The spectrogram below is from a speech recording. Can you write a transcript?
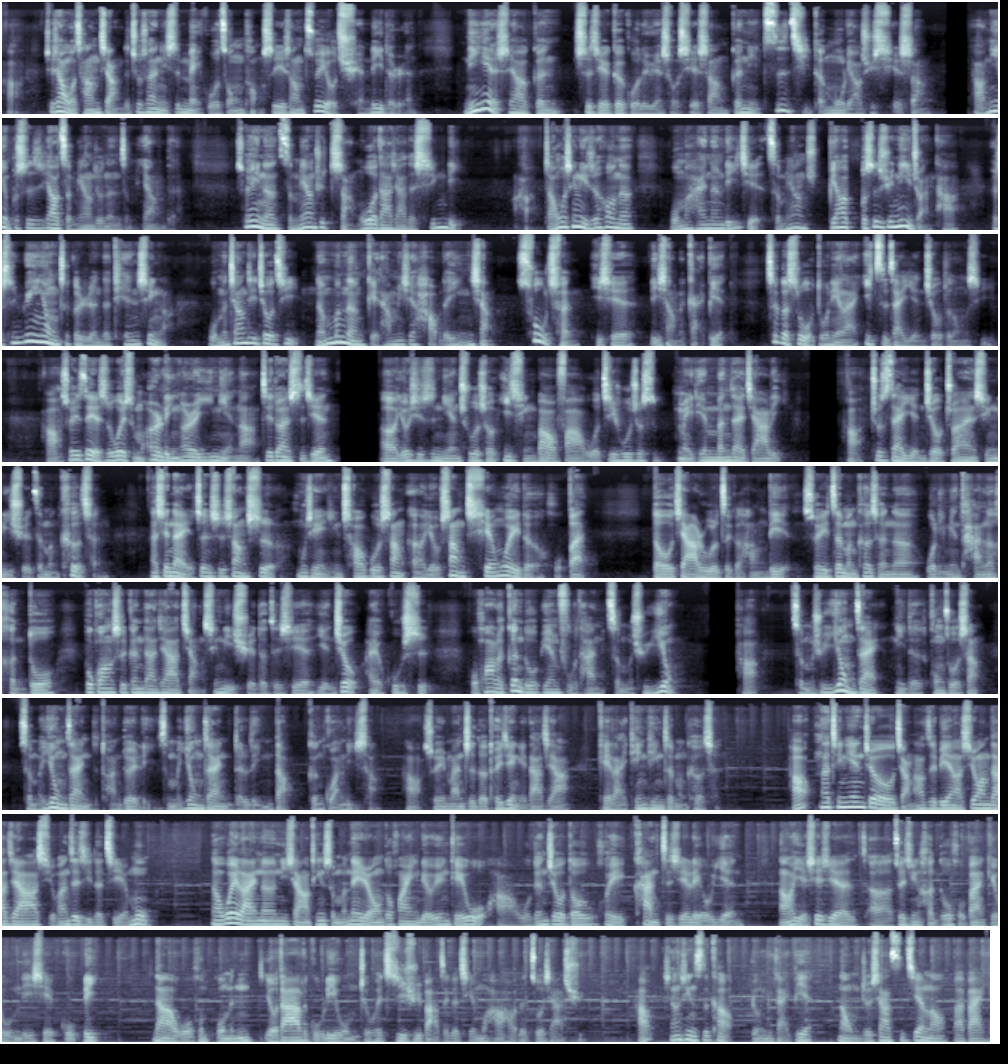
好，就像我常讲的，就算你是美国总统，世界上最有权力的人，你也是要跟世界各国的元首协商，跟你自己的幕僚去协商。好，你也不是要怎么样就能怎么样的。所以呢，怎么样去掌握大家的心理？好，掌握心理之后呢，我们还能理解怎么样去，不要不是去逆转它，而是运用这个人的天性啊。我们将计就计，能不能给他们一些好的影响？促成一些理想的改变，这个是我多年来一直在研究的东西。好，所以这也是为什么二零二一年呐、啊、这段时间，呃，尤其是年初的时候，疫情爆发，我几乎就是每天闷在家里，好，就是在研究专案心理学这门课程。那现在也正式上市了，目前已经超过上呃有上千位的伙伴都加入了这个行列。所以这门课程呢，我里面谈了很多，不光是跟大家讲心理学的这些研究，还有故事。我花了更多篇幅谈怎么去用，好，怎么去用在你的工作上，怎么用在你的团队里，怎么用在你的领导跟管理上，好，所以蛮值得推荐给大家，可以来听听这门课程。好，那今天就讲到这边啊，希望大家喜欢这集的节目。那未来呢，你想要听什么内容，都欢迎留言给我哈，我跟舅都会看这些留言，然后也谢谢呃最近很多伙伴给我们的一些鼓励。那我我们有大家的鼓励，我们就会继续把这个节目好好的做下去。好，相信思考，勇于改变。那我们就下次见喽，拜拜。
